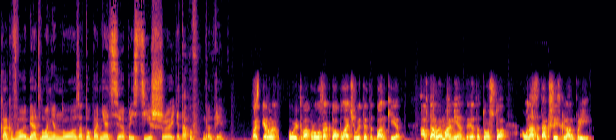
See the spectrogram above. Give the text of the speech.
как в биатлоне, но зато поднять э, престиж этапов Гран-при? Во-первых, будет вопрос, а кто оплачивает этот банкет? А второй момент – это то, что у нас и так 6 Гран-при.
